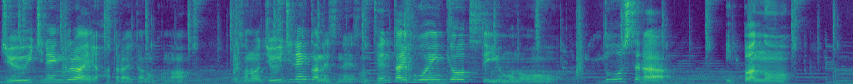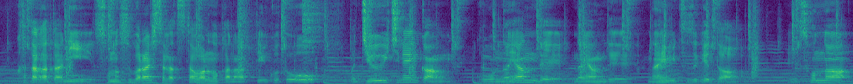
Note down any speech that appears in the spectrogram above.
11年ぐらい働いたのかな。でその11年間ですねその天体望遠鏡っていうものをどうしたら一般の方々にその素晴らしさが伝わるのかなっていうことを11年間こう悩んで悩んで悩み続けた、えそんな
